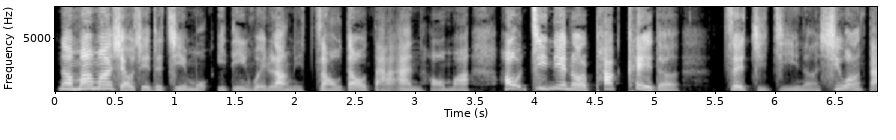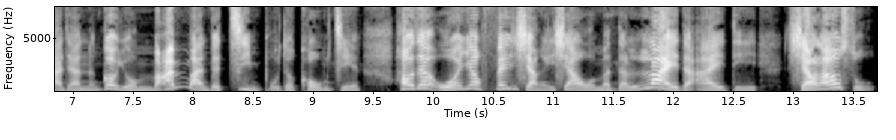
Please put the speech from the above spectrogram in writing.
那妈妈小姐的节目一定会让你找到答案，好吗？好，今天的 p a r K 的。这几集呢，希望大家能够有满满的进步的空间。好的，我要分享一下我们的赖的 ID 小老鼠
